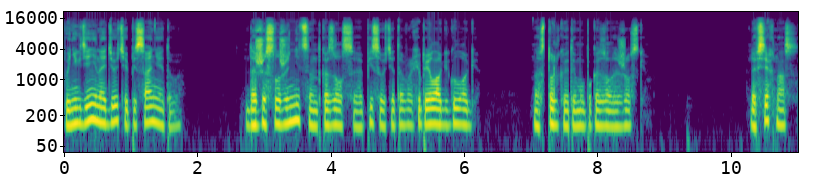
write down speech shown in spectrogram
Вы нигде не найдете описания этого – даже Солженицын отказался описывать это в архипелаге ГУЛАГе. Настолько это ему показалось жестким. Для всех нас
